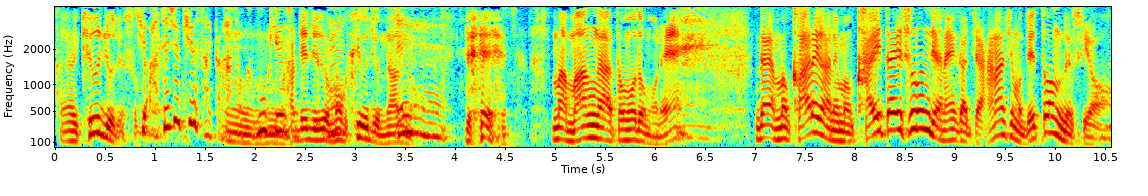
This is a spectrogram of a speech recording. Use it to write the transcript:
90ですもん。89歳か、そうか、もう90、ね、もう90になるの。えー、で、まあ漫画ともどもね。だからもう彼がね、もう解体するんじゃないかって話も出とんですよ。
